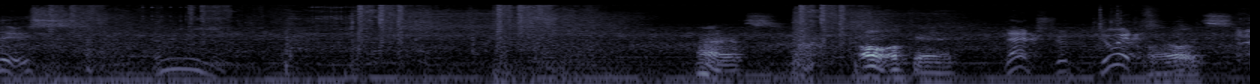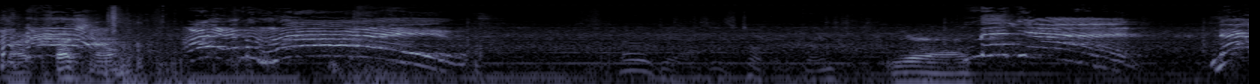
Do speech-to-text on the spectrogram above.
this. Mm. Oh, that's. Oh, okay. That should do it. Well, it's not professional. I am alive! Oh dear, he's talking again. Yeah. Minion! Now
